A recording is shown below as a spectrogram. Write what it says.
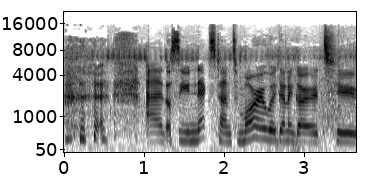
and I'll see you next time. Tomorrow we're going to go to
